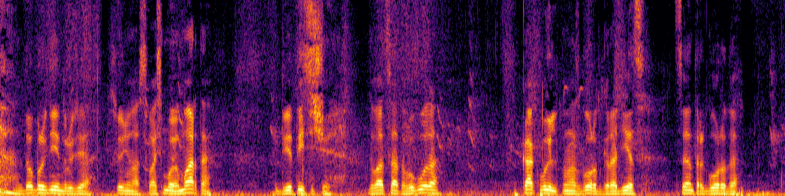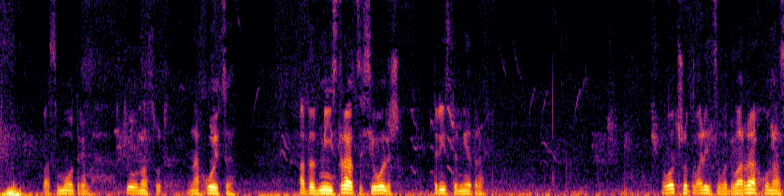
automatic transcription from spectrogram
Добрый день, друзья! Сегодня у нас 8 марта 2020 года. Как выглядит у нас город Городец, центр города. Посмотрим, что у нас тут находится. От администрации всего лишь 300 метров. Вот что творится во дворах у нас.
